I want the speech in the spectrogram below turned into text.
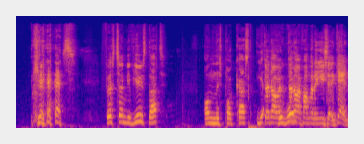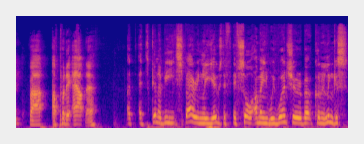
yes. First time you've used that on this podcast. Yeah, Don't know, don't know if I'm going to use it again, but I've put it out there. it's going to be sparingly used. If, if so, I mean, we weren't sure about cunnilingus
